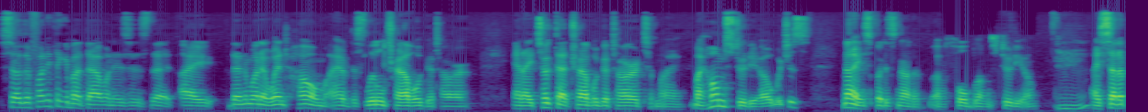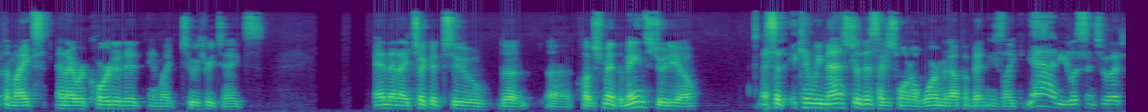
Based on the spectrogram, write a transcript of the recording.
so the funny thing about that one is is that I then when I went home, I have this little travel guitar, and I took that travel guitar to my my home studio, which is nice, but it's not a, a full blown studio. Mhm. I set up the mics and I recorded it in like two or three takes. And then I took it to the uh, Club Schmidt, the main studio. I said, Can we master this? I just want to warm it up a bit. And he's like, Yeah. And he listened to it.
